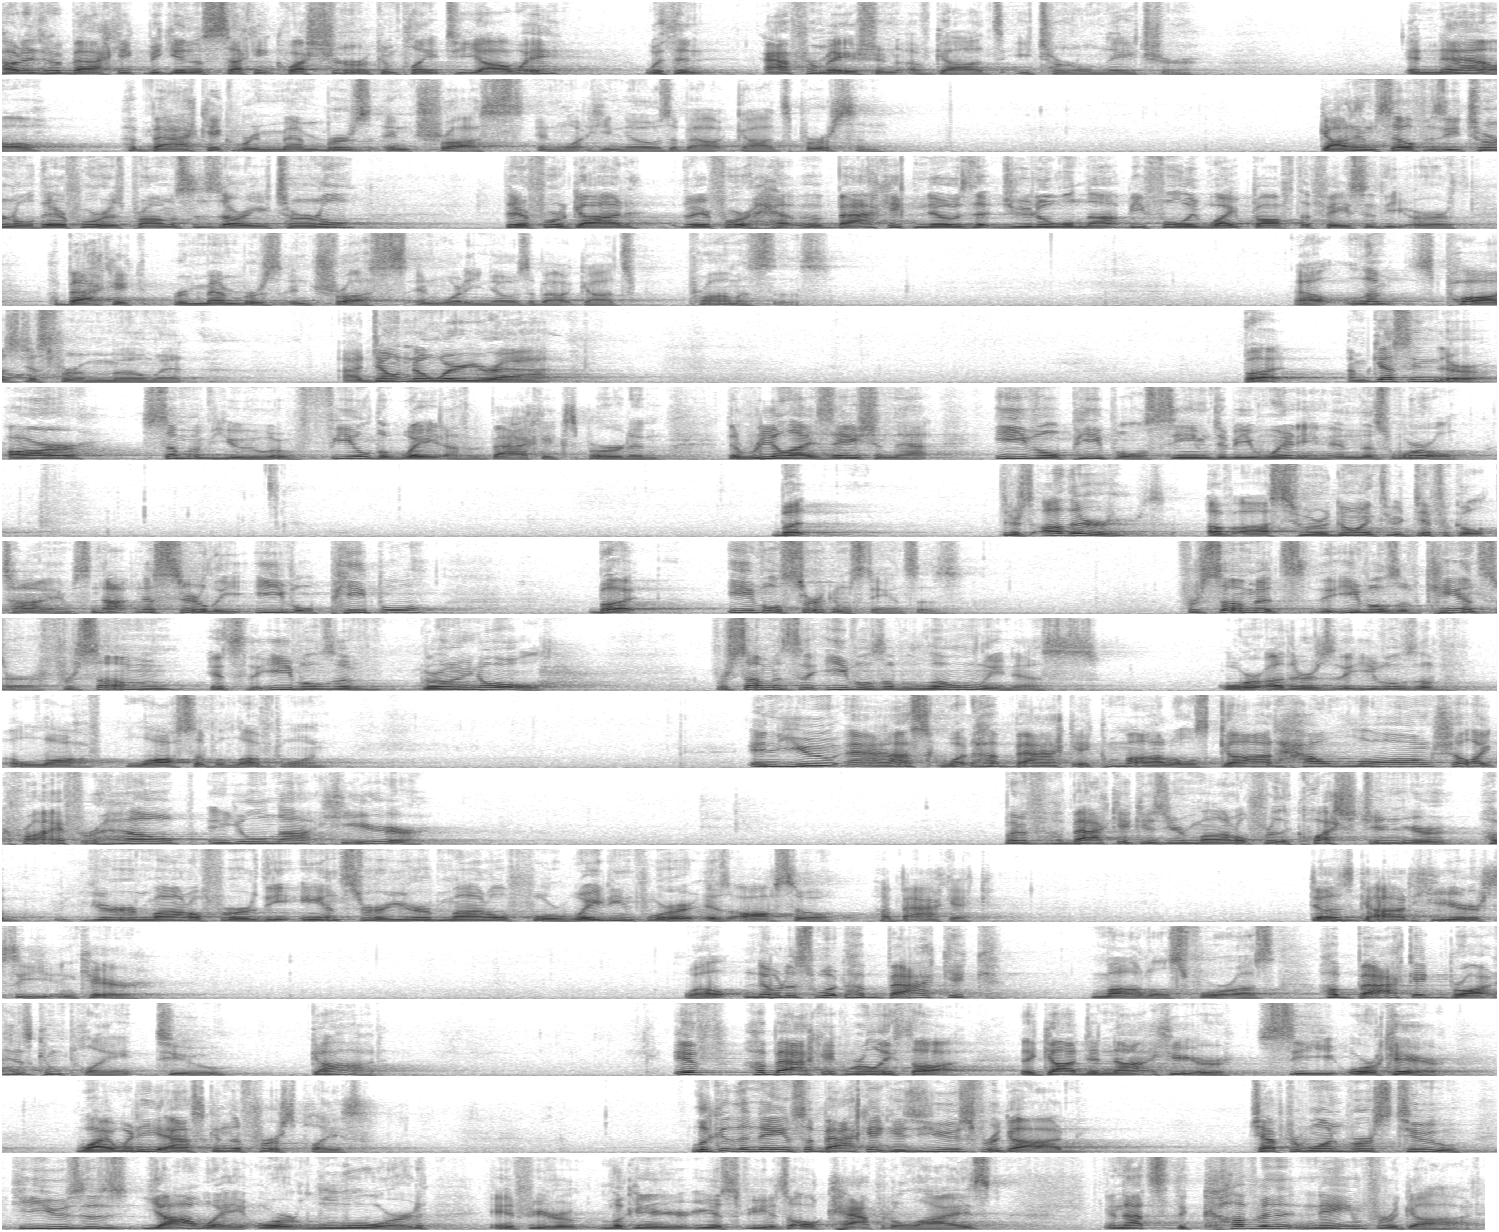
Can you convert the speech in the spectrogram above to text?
How did Habakkuk begin his second question or complaint to Yahweh? With an affirmation of God's eternal nature. And now Habakkuk remembers and trusts in what he knows about God's person. God himself is eternal, therefore his promises are eternal. Therefore, God, therefore, Habakkuk knows that Judah will not be fully wiped off the face of the earth. Habakkuk remembers and trusts in what he knows about God's promises. Now, let's pause just for a moment. I don't know where you're at, but I'm guessing there are some of you who feel the weight of a Habakkuk's burden, the realization that evil people seem to be winning in this world. But there's others of us who are going through difficult times, not necessarily evil people, but evil circumstances. For some, it's the evils of cancer. For some, it's the evils of growing old. For some, it's the evils of loneliness, or others, the evils of a loss of a loved one. And you ask what Habakkuk models God, how long shall I cry for help and you will not hear? But if Habakkuk is your model for the question, your, your model for the answer, your model for waiting for it is also Habakkuk. Does God hear, see, and care? Well, notice what Habakkuk models for us. Habakkuk brought his complaint to God. If Habakkuk really thought that God did not hear, see, or care, why would he ask in the first place? Look at the names Habakkuk is used for God. Chapter 1, verse 2, he uses Yahweh or Lord. If you're looking at your ESV, it's all capitalized and that's the covenant name for God.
